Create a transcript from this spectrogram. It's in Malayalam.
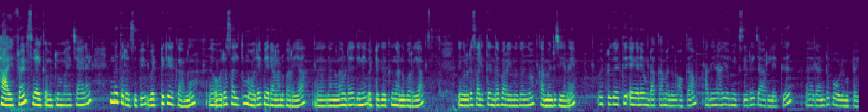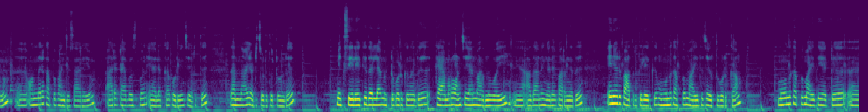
Hi friends welcome to my channel ഇന്നത്തെ റെസിപ്പി വെട്ട് കേക്കാണ് ഓരോ സ്ഥലത്തും ഓരോ പേരാണ് പറയുക ഞങ്ങളവിടെ ഇതിന് വെട്ട് കേക്ക് എന്നാണ് പറയുക നിങ്ങളുടെ സ്ഥലത്ത് എന്താ പറയുന്നതെന്ന് കമന്റ് ചെയ്യണേ. വെട്ടുകേക്ക് എങ്ങനെ ഉണ്ടാക്കാമെന്ന് നോക്കാം. അതിനായി ഒരു മിക്സിയുടെ ജാറിലേക്ക് രണ്ട് കോഴിമുട്ടയും ഒന്നര കപ്പ് പഞ്ചസാരയും അര ടേബിൾ സ്പൂൺ ഏലക്ക പൊടിയും ചേർത്ത് നന്നായി അടിച്ചെടുത്തിട്ടുണ്ട്. മിക്സിയിലേക്ക് ഇതെല്ലാം ഇട്ട് കൊടുക്കുന്നത് ക്യാമറ ഓൺ ചെയ്യാൻ മറന്നുപോയി. അതാണ് ഇങ്ങനെ പറഞ്ഞത്. ഇനി ഒരു പാത്രത്തിലേക്ക് മൂന്ന് കപ്പ് മൈദ ചേർത്ത് കൊടുക്കാം. മൂന്ന് കപ്പ് മൈദയായിട്ട്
